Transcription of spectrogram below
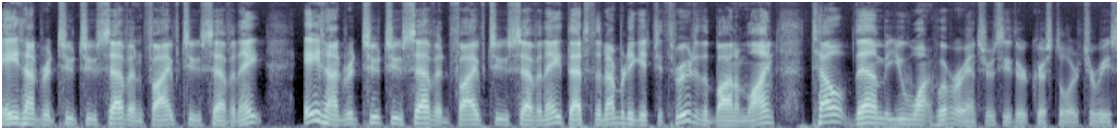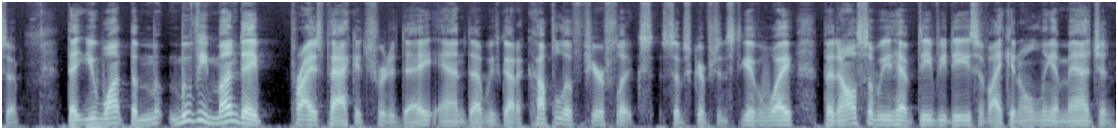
800 227 5278. 800 227 5278. That's the number to get you through to the bottom line. Tell them you want, whoever answers, either Crystal or Teresa, that you want the M- Movie Monday prize package for today. And uh, we've got a couple of PureFlix subscriptions to give away, but also we have DVDs of I Can Only Imagine,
